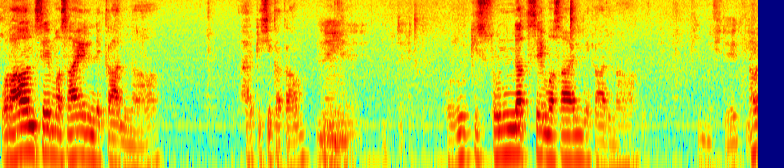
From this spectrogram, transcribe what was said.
कुरान से मसाइल निकालना हर किसी का काम नहीं है। हुजूर की सुन्नत से मसाइल निकालना और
